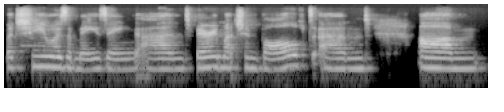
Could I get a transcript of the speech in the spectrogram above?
but she was amazing and very much involved. And um,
